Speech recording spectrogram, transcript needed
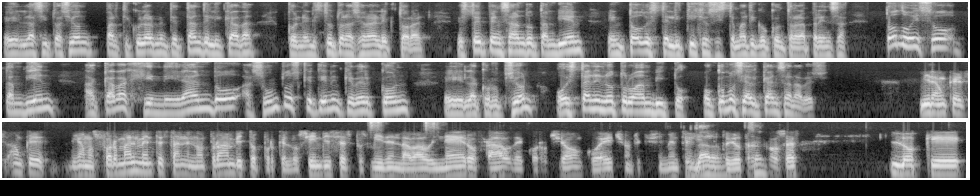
en la situación particularmente tan delicada con el Instituto Nacional Electoral. Estoy pensando también en todo este litigio sistemático contra la prensa. Todo eso también acaba generando asuntos que tienen que ver con eh, la corrupción o están en otro ámbito o cómo se alcanzan a ver. Mira, aunque, aunque digamos formalmente están en otro ámbito porque los índices pues miden lavado de dinero, fraude, corrupción, cohecho, enriquecimiento ilícito y otras cosas, lo que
